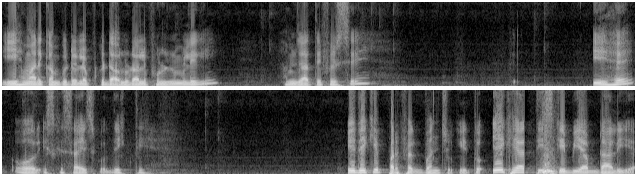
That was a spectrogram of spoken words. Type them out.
ये हमारे कंप्यूटर लैपटॉप के डाउनलोड वाले फोल्डर में मिलेगी। हम जाते फिर से। ये है और इसके साइज़ को देखते हैं। ये देखिए परफेक्ट बन चुकी है। तो एक हज़ार तीस के भी आप डालिए,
